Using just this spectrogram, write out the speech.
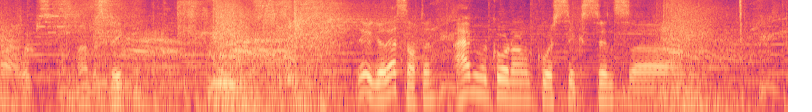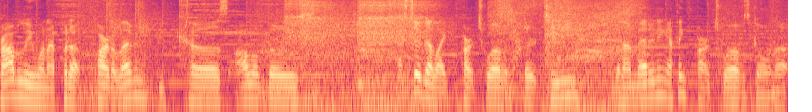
Oh, whoops, my mistake. There we go, that's something. I haven't recorded Armored Core 6 since um, probably when I put up part 11 because all of those, I still got like part 12 and 13 that I'm editing. I think part 12 is going up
